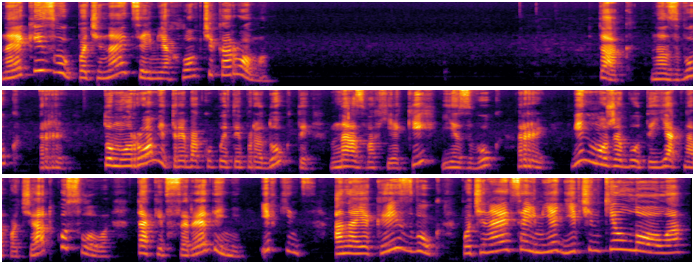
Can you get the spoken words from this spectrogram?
на який звук починається ім'я хлопчика Рома? Так, на звук Р. Тому Ромі треба купити продукти, в назвах яких є звук Р. Він може бути як на початку слова, так і всередині і в кінці. А на який звук починається ім'я дівчинки Лола?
